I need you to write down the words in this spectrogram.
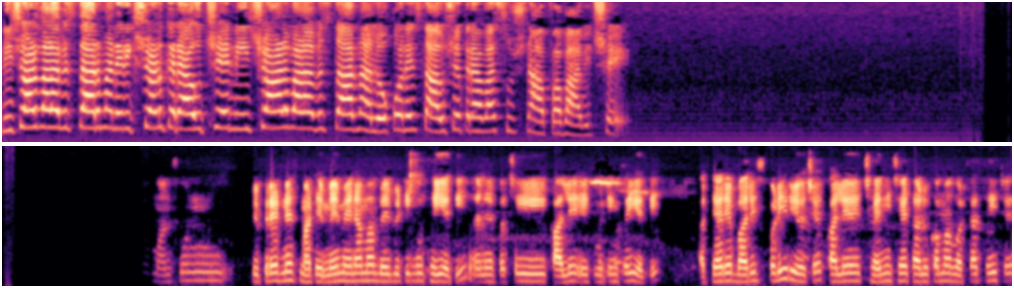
નીચાણવાળા વિસ્તારમાં નિરીક્ષણ કરાયું છે. નીચાણવાળા વિસ્તારના લોકોને સાવચેત રહેવા સૂચના આપવામાં આવી છે. મોન્સૂન પ્રિપેરેડનેસ માટે મે મહિનામાં બે મિટિંગો થઈ હતી અને પછી કાલે એક મિટિંગ થઈ હતી. અત્યારે બારિશ પડી રહ્યો છે. કાલે છ ની છ તાલુકામાં વરસાદ થઈ છે.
